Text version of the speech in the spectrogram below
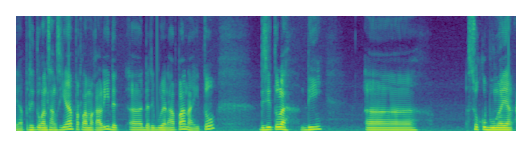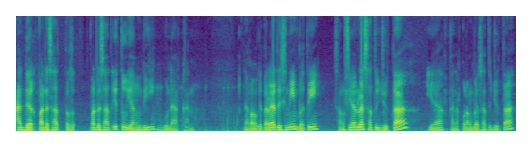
Ya, perhitungan sanksinya pertama kali uh, dari bulan apa? Nah, itu di situlah di uh, suku bunga yang ada pada saat pada saat itu yang digunakan. Nah kalau kita lihat di sini berarti sanksinya adalah satu juta ya karena kurang bayar satu juta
